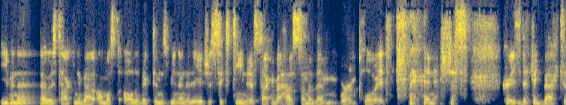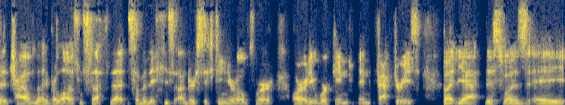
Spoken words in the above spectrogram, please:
even though I was talking about almost all the victims being under the age of 16, it was talking about how some of them were employed. and it's just crazy to think back to child labor laws and stuff that some of these under 16 year olds were already working in factories. But yeah, this was a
